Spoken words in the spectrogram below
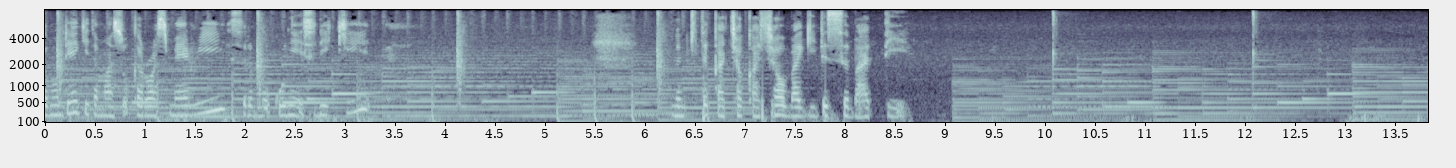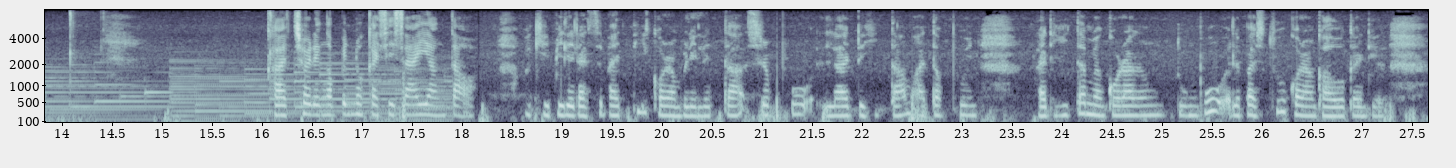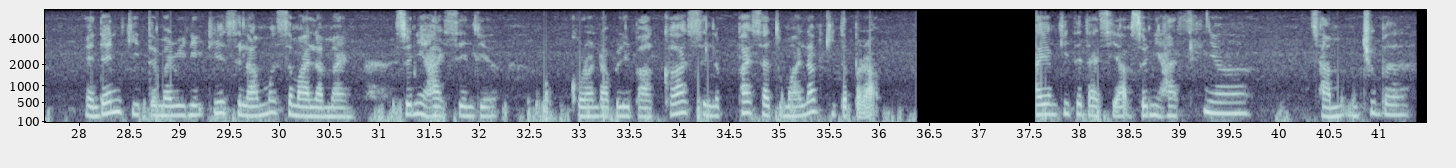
Kemudian kita masukkan rosemary, serbuk kunyit sedikit. Dan kita kacau-kacau bagi dia sebati. Kacau dengan penuh kasih sayang tau. Okey, bila dah sebati, korang boleh letak serbuk lada hitam ataupun lada hitam yang korang tumbuk. Lepas tu, korang gaulkan dia. And then, kita marinate dia selama semalaman. So, ni hasil dia. Korang dah boleh bakar selepas satu malam kita perap. Ayam kita dah siap. So, ni hasilnya. Selamat mencuba.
